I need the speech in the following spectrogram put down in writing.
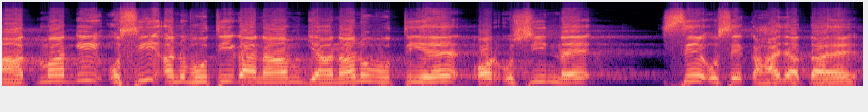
आत्मा की उसी अनुभूति का नाम ज्ञानानुभूति है और उसी नय से उसे कहा जाता है,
